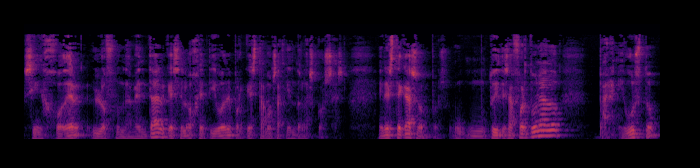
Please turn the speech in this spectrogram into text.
sin joder lo fundamental, que es el objetivo de por qué estamos haciendo las cosas. En este caso, pues un tuit desafortunado, para mi gusto,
